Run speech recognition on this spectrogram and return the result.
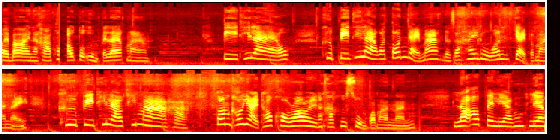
บายบายนะคะเพราะเอาตัวอื่นไปแลกมา ปีที่แล้ว คือปีที่แล้วว่าต้นใหญ่มากเดี๋ยวจะให้ดูว่าใหญ่ประมาณไหน คือปีที่แล้วที่มาค่ะ ต้นเขาใหญ่เท่าโคราลเลยนะคะ คือสูงประมาณนั้นแล้วเอาไปเลี้ยงเลี้ยง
